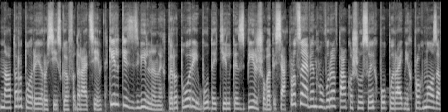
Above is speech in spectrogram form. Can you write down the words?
на території Російської Федерації. Кількість звільнених територій буде тільки збільшуватися. Про це він говорив також у своїх попередніх прогнозах.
